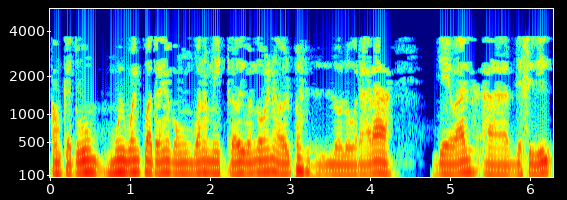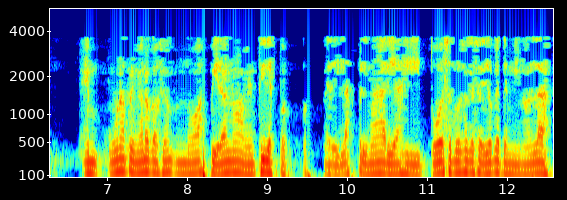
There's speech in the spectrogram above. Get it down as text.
aunque tuvo un muy buen cuatrenio con un buen administrador y buen gobernador, pues lo logrará llevar a decidir en una primera ocasión no aspirar nuevamente y después pues, pedir las primarias y todo ese proceso que se dio que terminó en la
